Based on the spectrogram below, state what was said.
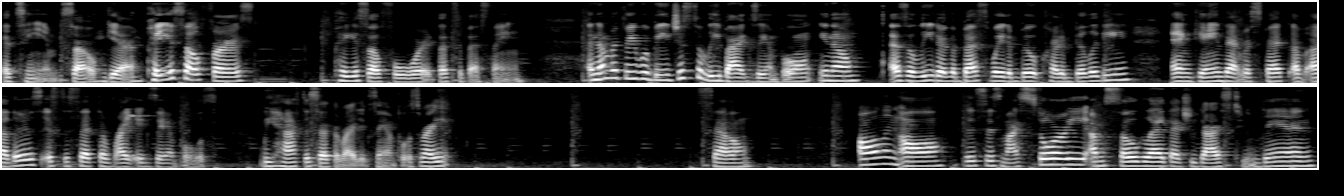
a team. So, yeah, pay yourself first, pay yourself forward. That's the best thing. And number three would be just to lead by example. You know, as a leader, the best way to build credibility and gain that respect of others is to set the right examples. We have to set the right examples, right? So, all in all, this is my story. I'm so glad that you guys tuned in.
